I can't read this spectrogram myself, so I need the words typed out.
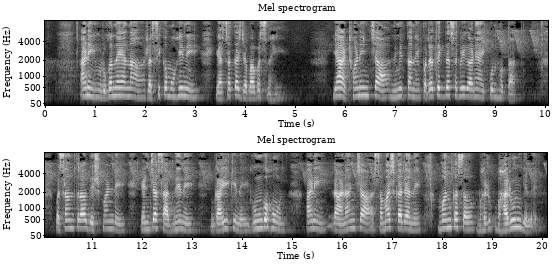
आणि मृगनयना रसिक मोहिनी याचा तर जबाबच नाही. या आठवणींच्या निमित्ताने परत एकदा सगळी गाणी ऐकून होतात. वसंतराव देशपांडे यांच्या साधनेने गायिकीने गुंग होऊन आणि राणांच्या समाजकार्याने मन कसं भर भारून गेलं आहे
